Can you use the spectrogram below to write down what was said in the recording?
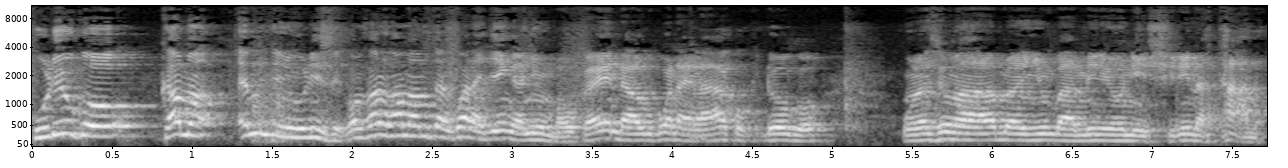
kuliko kama hebu niulize kwa mfano kama mtu alikuwa anajenga nyumba ukaenda ulikuwa na hela yako kidogo unasema labda nyumba ya milioni 25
